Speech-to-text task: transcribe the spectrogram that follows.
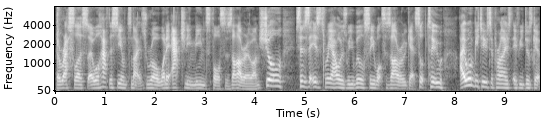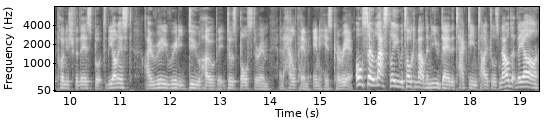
the wrestler. So we'll have to see on tonight's Raw what it actually means for Cesaro. I'm sure since it is three hours, we will see what Cesaro gets up to. I won't be too surprised if he does get punished for this, but to be honest, I really, really do hope it does bolster him and help him in his career. Also, lastly, we're talking about the New Day, of the tag team titles. Now that they are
